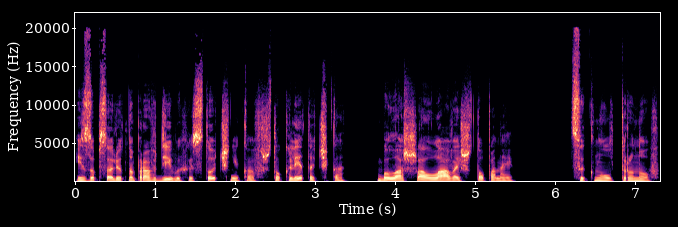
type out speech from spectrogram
из абсолютно правдивых источников, что клеточка была шалавой штопанной, цыкнул Трунов.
